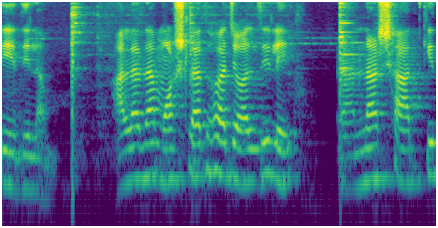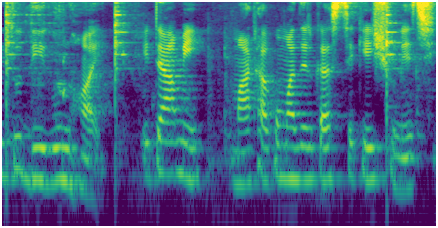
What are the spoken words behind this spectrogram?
দিয়ে দিলাম। আলাদা মশলা ধোয়া জল দিলে রান্নার স্বাদ কিন্তু দ্বিগুণ হয়। এটা আমি মা ঠাকুমাদের কাছ থেকেই শুনেছি।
